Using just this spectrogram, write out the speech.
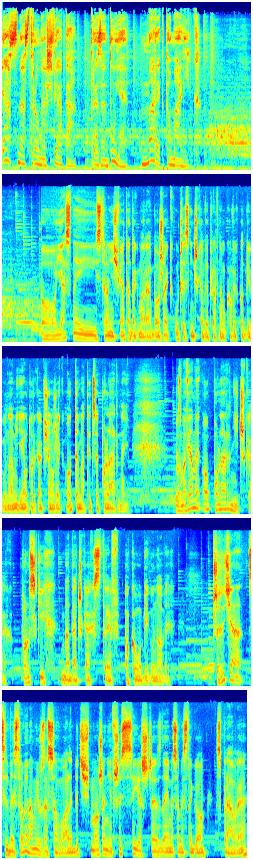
Jasna strona świata prezentuje Marek Tomalik. Po jasnej stronie świata Dagmara Bożek, uczestniczka wypraw naukowych pod biegunami i autorka książek o tematyce polarnej. Rozmawiamy o polarniczkach, polskich badaczkach stref okołobiegunowych. Przeżycia sylwestrowe mamy już za sobą, ale być może nie wszyscy jeszcze zdajemy sobie z tego sprawę,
